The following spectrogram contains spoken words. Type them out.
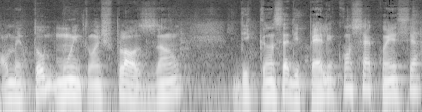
aumentou muito, uma explosão de câncer de pele em consequência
